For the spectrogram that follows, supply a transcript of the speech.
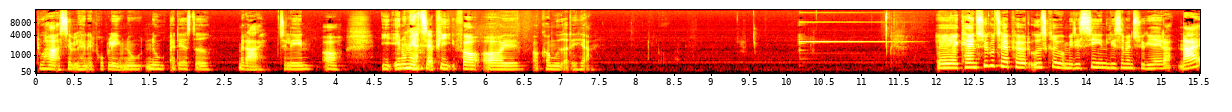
du har simpelthen et problem nu. Nu er det afsted med dig til lægen, og i endnu mere terapi for at, øh, at komme ud af det her. Øh, kan en psykoterapeut udskrive medicin ligesom en psykiater? Nej,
